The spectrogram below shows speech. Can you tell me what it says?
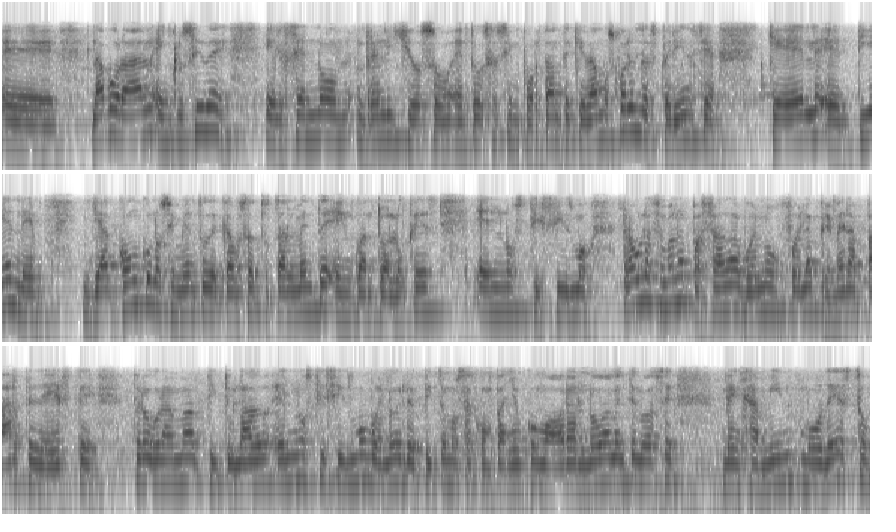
eh, laboral e inclusive el seno religioso. Entonces es importante que veamos cuál es la experiencia que él eh, tiene ya con conocimiento de causa totalmente en cuanto a lo que es el gnosticismo. Raúl, la semana pasada, bueno, fue la primera parte de este programa titulado El gnosticismo. Bueno, y repito, nos acompañó como ahora nuevamente lo hace Benjamín Modesto.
